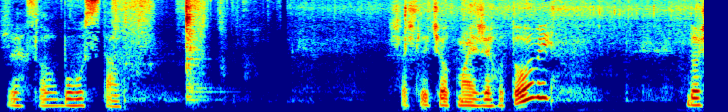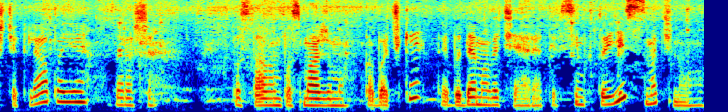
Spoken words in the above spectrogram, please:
Вже, слава Богу, став. Шашличок майже готовий. Дощик ляпає. Зараз ще поставимо, посмажимо кабачки та й будемо вечеряти. Всім, хто їсть, смачного.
